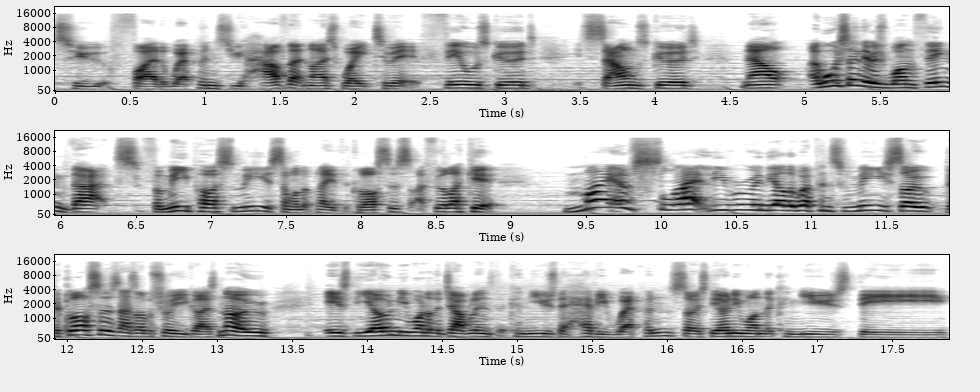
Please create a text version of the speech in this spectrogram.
to fire the weapons. You have that nice weight to it. It feels good. It sounds good. Now, I will say there is one thing that, for me personally, as someone that played the Colossus, I feel like it might have slightly ruined the other weapons for me. So the Colossus, as I'm sure you guys know, is the only one of the Javelins that can use the heavy weapon. So it's the only one that can use the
